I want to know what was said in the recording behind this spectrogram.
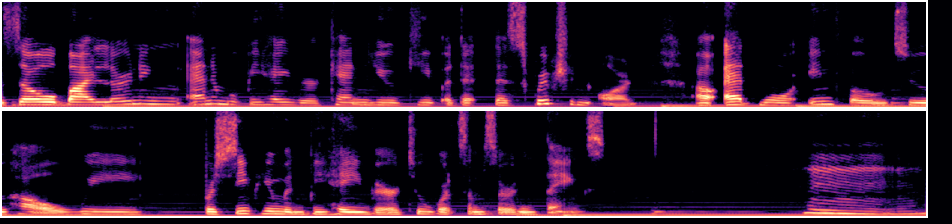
so by learning animal behavior can you give a de- description or uh, add more info to how we perceive human behavior towards some certain things hmm.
